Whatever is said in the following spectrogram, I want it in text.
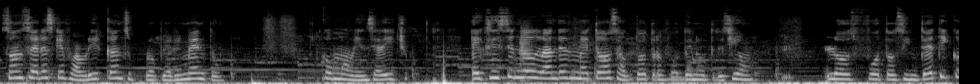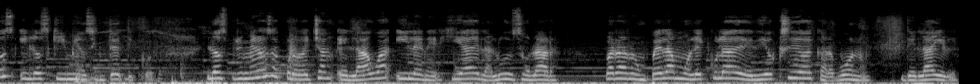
Son seres que fabrican su propio alimento, como bien se ha dicho. Existen dos grandes métodos autótrofos de nutrición, los fotosintéticos y los quimiosintéticos. Los primeros aprovechan el agua y la energía de la luz solar para romper la molécula de dióxido de carbono del aire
